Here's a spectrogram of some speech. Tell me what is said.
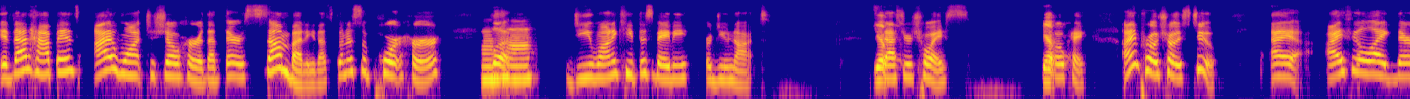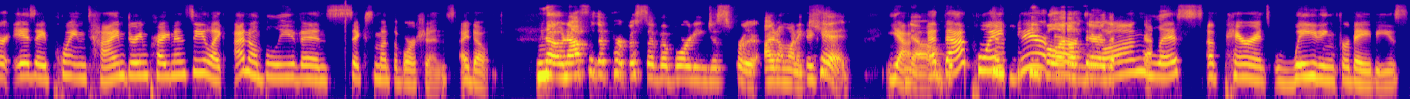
if that happens, I want to show her that there's somebody that's going to support her. Mm-hmm. Look, do you want to keep this baby or do you not? Yep. That's your choice. Yep. Okay. I'm pro choice too. I I feel like there is a point in time during pregnancy. Like I don't believe in six month abortions. I don't. No, not for the purpose of aborting, just for I don't want a kid. Yeah. No. At that point, there are there long that, yeah. lists of parents waiting for babies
